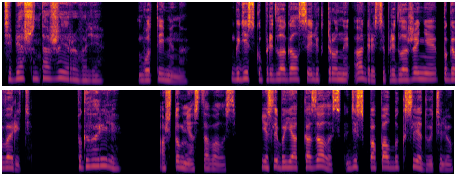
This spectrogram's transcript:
Тебя шантажировали. Вот именно. К диску предлагался электронный адрес и предложение поговорить. Поговорили? А что мне оставалось? Если бы я отказалась, диск попал бы к следователю,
